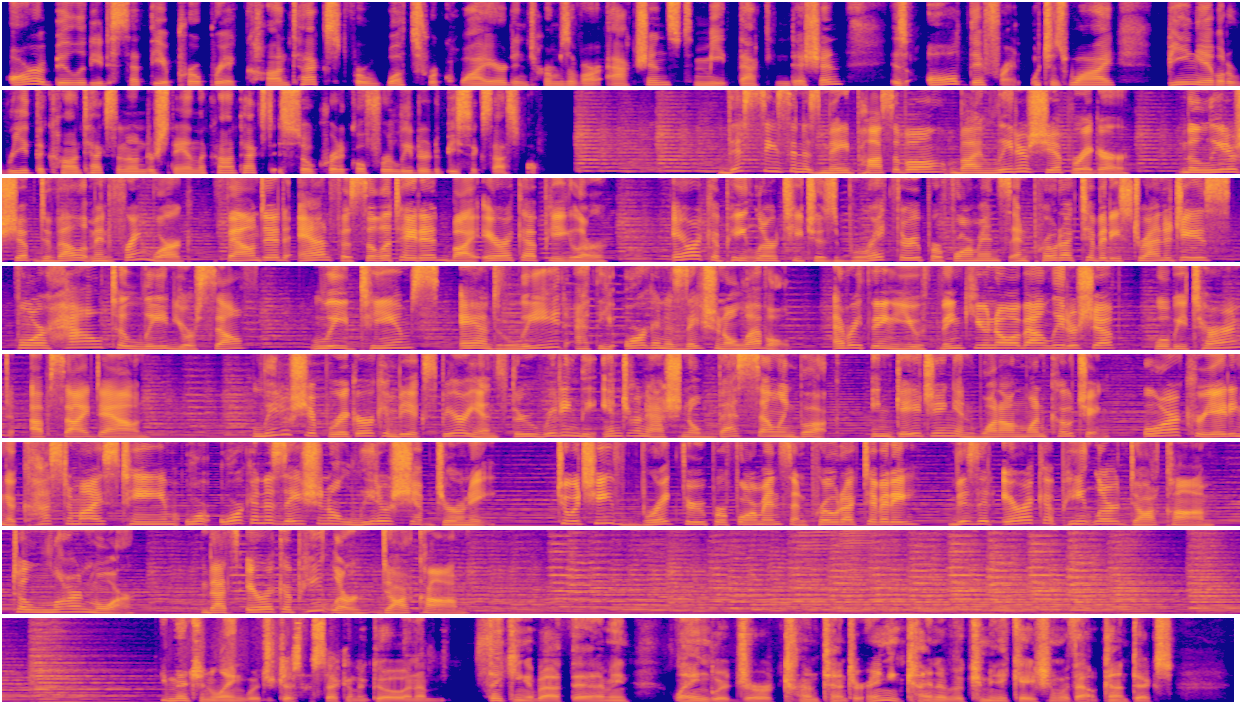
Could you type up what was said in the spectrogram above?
Our ability to set the appropriate context for what's required in terms of our actions to meet that condition is all different, which is why being able to read the context and understand the context is so critical for a leader to be successful. This season is made possible by Leadership Rigor, the leadership development framework founded and facilitated by Erica Peitler. Erica Peitler teaches breakthrough performance and productivity strategies for how to lead yourself, lead teams, and lead at the organizational level. Everything you think you know about leadership will be turned upside down. Leadership rigor can be experienced through reading the international best selling book engaging in one on one coaching, or creating a customized team or organizational leadership journey. To achieve breakthrough performance and productivity, Visit ericapeitler.com to learn more. That's ericapeitler.com. You mentioned language just a second ago, and I'm thinking about that. I mean, language or content or any kind of a communication without context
